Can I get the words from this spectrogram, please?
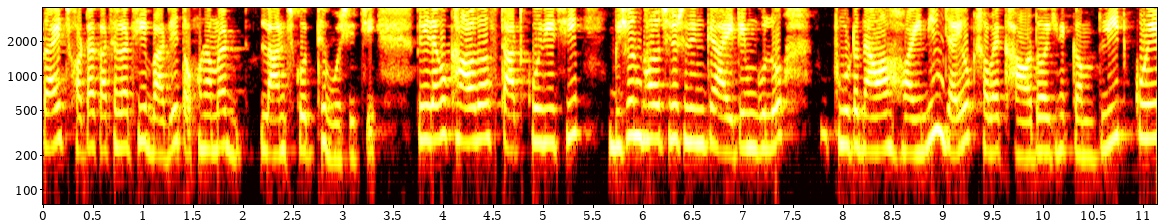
প্রায় ছটা কাছাকাছি বাজে, তখন আমরা লাঞ্চ করতে বসেছি। তো এই দেখো খাওয়া দাওয়া স্টার্ট করে দিয়েছি। ভীষণ ভালো ছিল সেদিনকে আইটেমগুলো পুরোটা দেওয়া হয়নি। যাই হোক সবাই খাওয়া দাওয়া এখানে কমপ্লিট করে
